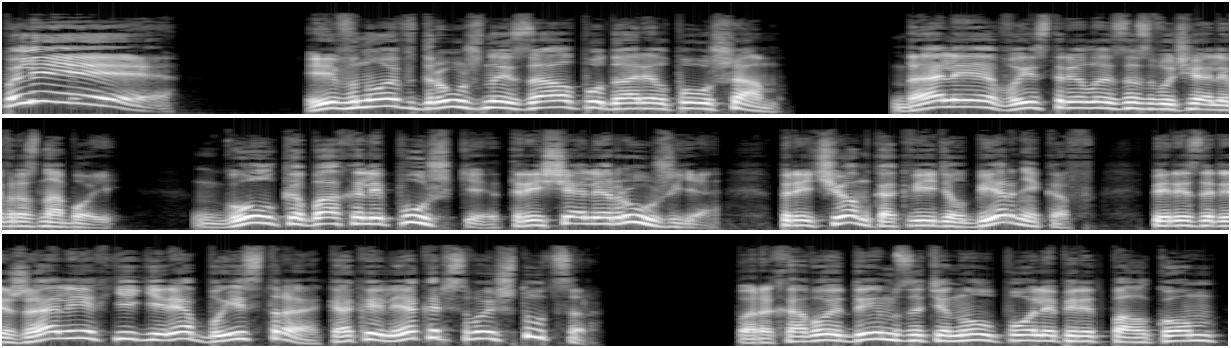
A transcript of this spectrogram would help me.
«Пли!» И вновь дружный залп ударил по ушам. Далее выстрелы зазвучали в разнобой. Гулко бахали пушки, трещали ружья, причем, как видел Берников, перезаряжали их егеря быстро, как и лекарь свой штуцер. Пороховой дым затянул поле перед полком,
